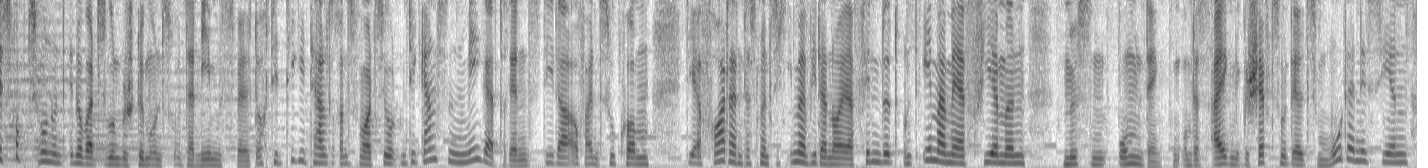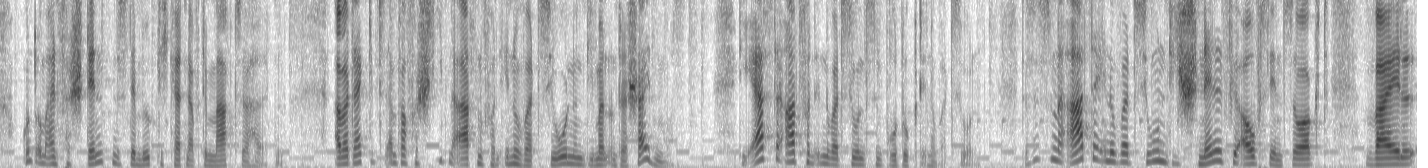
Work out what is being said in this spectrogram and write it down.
Disruption und Innovation bestimmen unsere Unternehmenswelt, doch die digitale Transformation und die ganzen Megatrends, die da auf einen zukommen, die erfordern, dass man sich immer wieder neu erfindet und immer mehr Firmen müssen umdenken, um das eigene Geschäftsmodell zu modernisieren und um ein Verständnis der Möglichkeiten auf dem Markt zu erhalten. Aber da gibt es einfach verschiedene Arten von Innovationen, die man unterscheiden muss. Die erste Art von Innovation sind Produktinnovationen. Das ist so eine Art der Innovation, die schnell für Aufsehen sorgt, weil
